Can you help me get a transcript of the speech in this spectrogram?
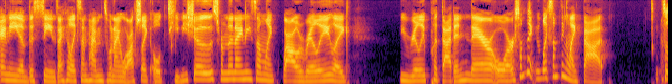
any of the scenes. I feel like sometimes when I watch like old TV shows from the 90s, I'm like, wow, really? Like, you really put that in there, or something like something like that. So,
